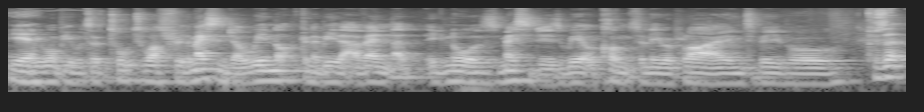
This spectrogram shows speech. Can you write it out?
Yeah. We want people to talk to us through the messenger. We're not going to be that event that ignores messages. We are constantly replying to people. Because that,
